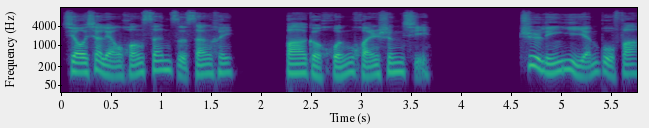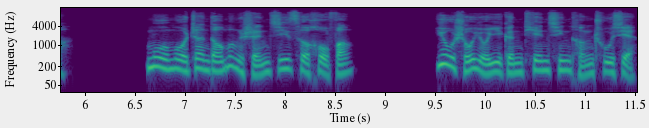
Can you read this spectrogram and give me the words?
脚下两黄三紫三黑八个魂环升起。志林一言不发，默默站到梦神机侧后方，右手有一根天青藤出现，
